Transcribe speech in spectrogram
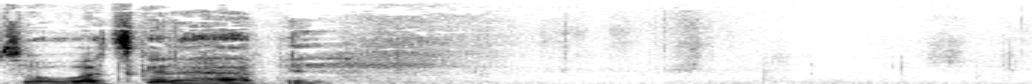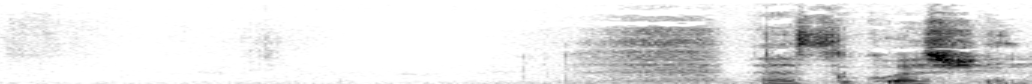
So, what's going to happen? That's the question.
